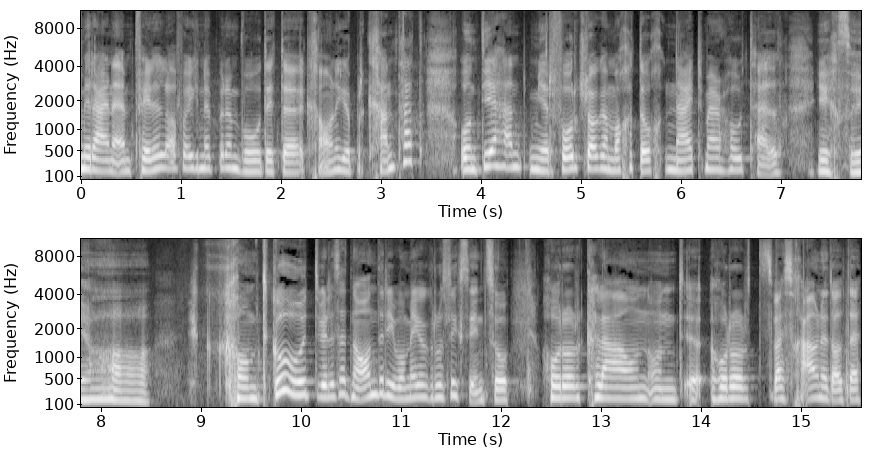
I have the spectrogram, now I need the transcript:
mir einen empfehlen lassen von irgendjemandem, der dort, äh, keine Ahnung, jemand kennt hat. Und die haben mir vorgeschlagen, machen doch Nightmare Hotel. Ich so, ja kommt gut, weil es hat noch andere, die mega gruselig sind, so Horror-Clown und äh, Horror, weiß ich auch nicht, Alter.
